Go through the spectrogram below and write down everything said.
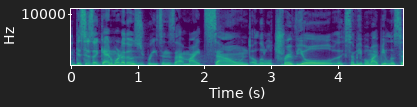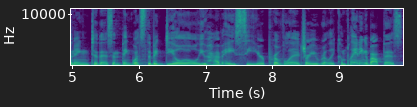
this is again one of those reasons that might sound a little trivial. Like some people might be listening to this and think, what's the big deal? You have AC, you're privileged. Are you really complaining about this?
